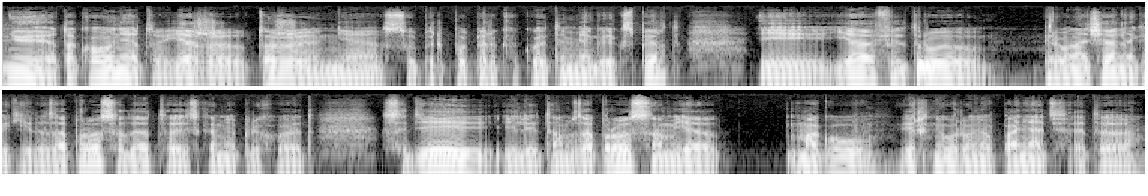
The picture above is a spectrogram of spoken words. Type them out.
Не, такого нету. Я же тоже не супер-пупер какой-то мега-эксперт, и я фильтрую первоначальные какие-то запросы, да, то есть ко мне приходят с идеей или там запросом, я могу верхнеуровнево понять, это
